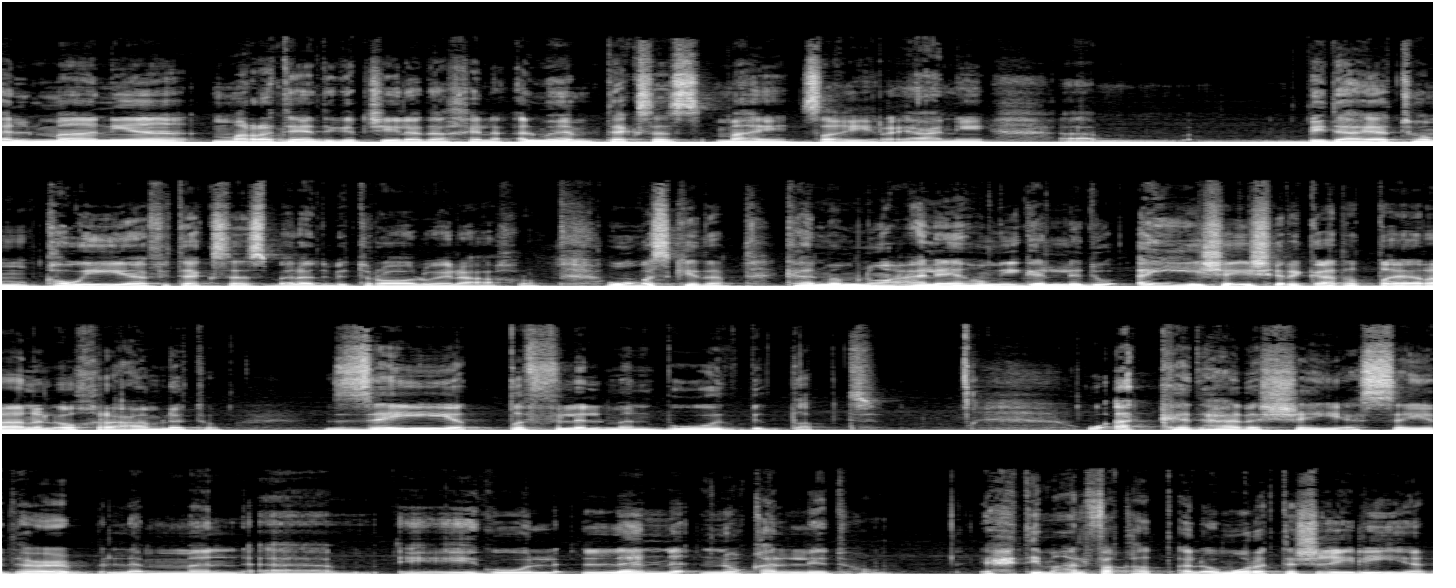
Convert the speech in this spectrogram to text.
ألمانيا مرتين تقدر تشيلها داخلها. المهم تكساس ما هي صغيرة. يعني بدايتهم قوية في تكساس بلد بترول وإلى آخره. ومو بس كده كان ممنوع عليهم يقلدوا أي شيء شركات الطيران الأخرى عاملته. زي الطفل المنبوذ بالضبط. وأكد هذا الشيء السيد هيرب لما يقول لن نقلدهم. احتمال فقط الأمور التشغيلية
